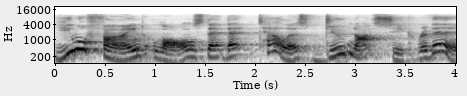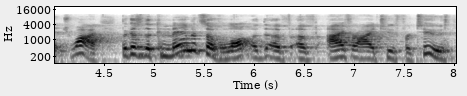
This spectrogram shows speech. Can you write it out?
you will find laws that, that tell us do not seek revenge. Why? Because the commandments of, law, of, of eye for eye, tooth for tooth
